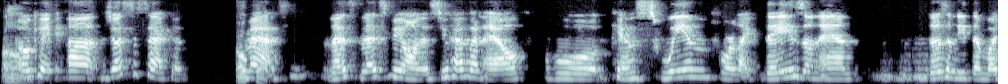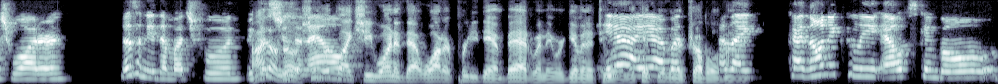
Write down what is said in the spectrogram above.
Um, okay, uh, just a second, Okay. Matt. Let's let's be honest. You have an elf who can swim for like days on end, doesn't need that much water, doesn't need that much food I because don't she's know. an She elf. looked like she wanted that water pretty damn bad when they were giving it to her. and Yeah, they kept yeah, giving her but, trouble Uh, about it. like canonically elves can go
